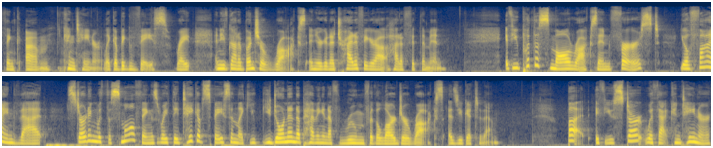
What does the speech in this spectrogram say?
think um, container, like a big vase, right? And you've got a bunch of rocks, and you're going to try to figure out how to fit them in. If you put the small rocks in first, you'll find that starting with the small things, right, they take up space and like you you don't end up having enough room for the larger rocks as you get to them. But if you start with that container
